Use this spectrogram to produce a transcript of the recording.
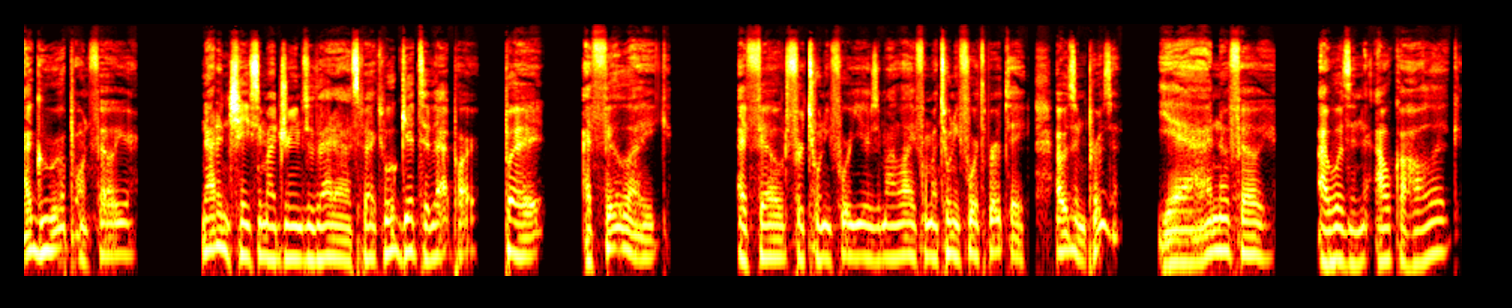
I grew up on failure, not in chasing my dreams or that aspect. We'll get to that part. But I feel like I failed for 24 years of my life. On my 24th birthday, I was in prison. Yeah, I know failure. I was an alcoholic,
